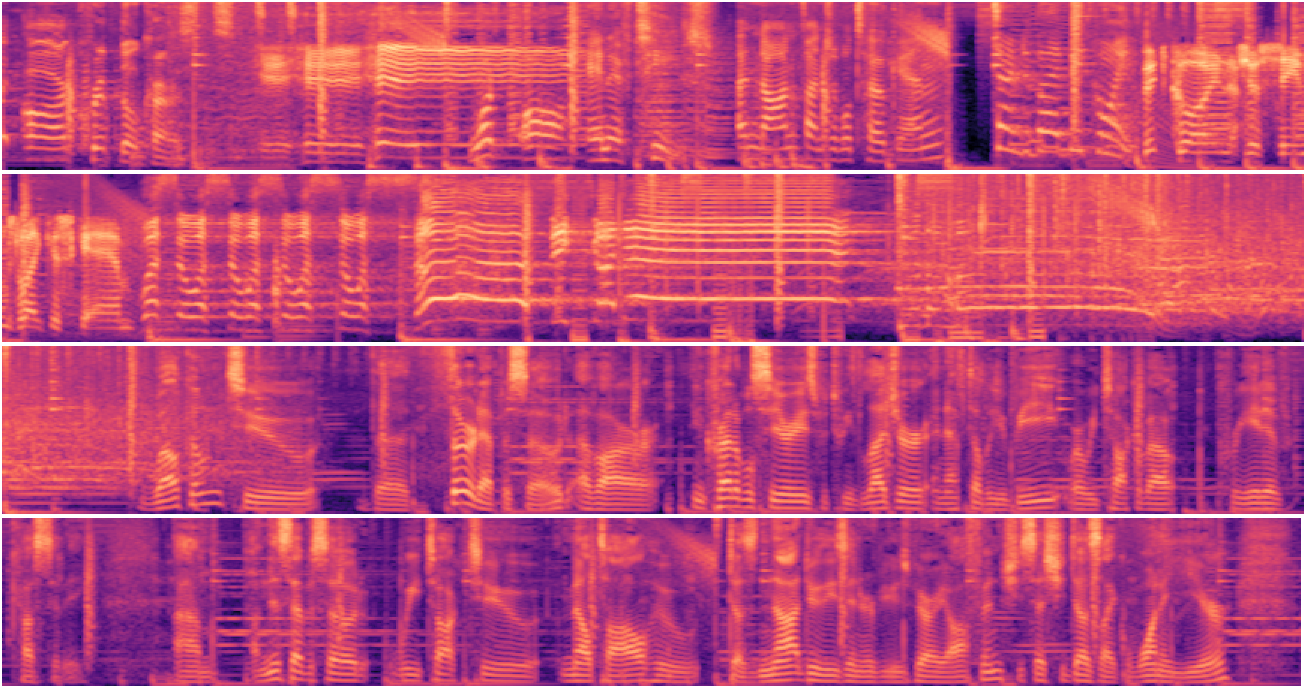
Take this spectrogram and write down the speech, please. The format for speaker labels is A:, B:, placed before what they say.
A: What are cryptocurrencies?
B: Hey, hey, hey.
C: What are NFTs?
D: A non fungible token.
E: Time to buy Bitcoin.
F: Bitcoin just seems like a scam.
B: What's up, what's up, what's up, what's up, what's up? Bitcoin!
G: Welcome to the third episode of our incredible series between Ledger and FWB, where we talk about creative custody. Um, on this episode, we talk to Mel Tal, who does not do these interviews very often. She says she does like one a year.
